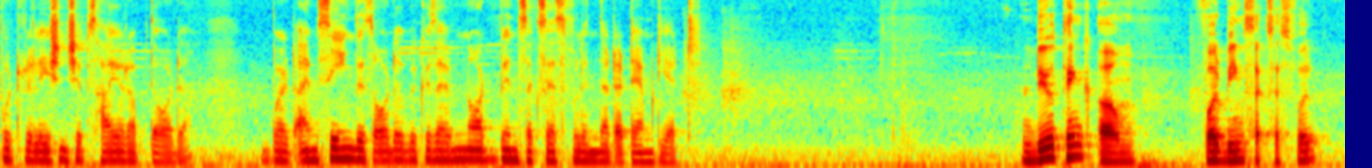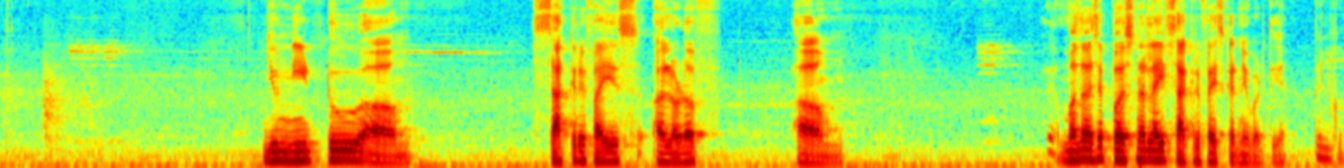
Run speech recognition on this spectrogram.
put relationships higher up the order. But I'm saying this order because I have not been successful in that attempt yet. Do you think um, for being successful, you need to um, sacrifice a lot of um, मतलब ऐसे पर्सनल लाइफ सैक्रिफाइस करनी पड़ती है बिल्कुल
